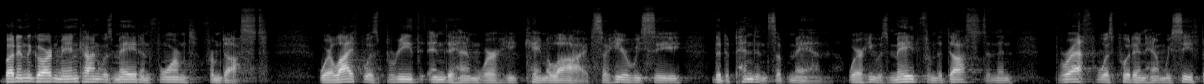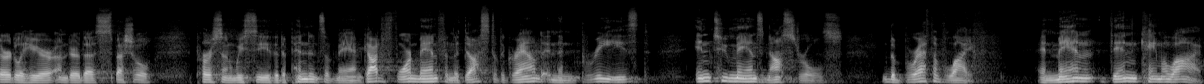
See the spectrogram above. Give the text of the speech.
But in the garden, mankind was made and formed from dust, where life was breathed into him, where he came alive. So here we see the dependence of man, where he was made from the dust and then breath was put in him. We see, thirdly, here under the special person, we see the dependence of man. God formed man from the dust of the ground and then breathed into man's nostrils the breath of life. And man then came alive.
